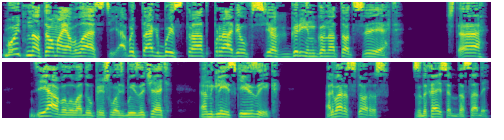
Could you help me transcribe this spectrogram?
Будь на то моя власть, я бы так быстро отправил всех Гринго на тот свет! Что, дьяволу в аду пришлось бы изучать английский язык!» Альварес Торрес, задыхаясь от досады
